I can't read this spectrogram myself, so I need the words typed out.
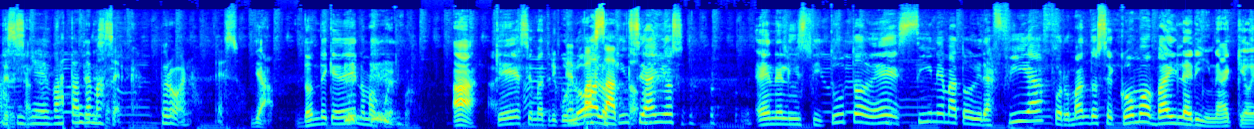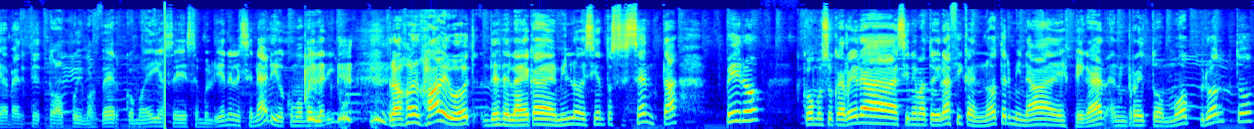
Así que bastante más cerca. Pero bueno, eso. Ya, ¿dónde quedé? No me acuerdo. Ah, que se matriculó a los Pasato. 15 años en el Instituto de Cinematografía, formándose como bailarina, que obviamente todos pudimos ver cómo ella se desenvolvía en el escenario como bailarina. Trabajó en Hollywood desde la década de 1960, pero como su carrera cinematográfica no terminaba de despegar, retomó pronto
